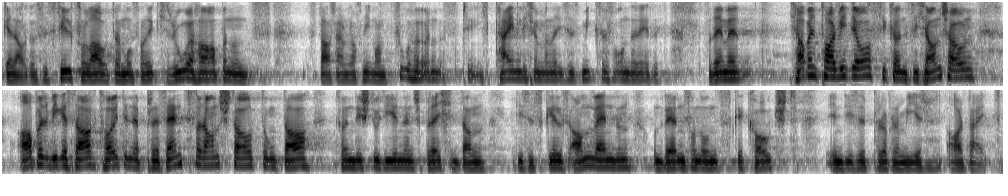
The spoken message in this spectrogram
genau, das ist viel zu laut, da muss man wirklich Ruhe haben und es darf einem noch niemand zuhören, das ist ziemlich peinlich, wenn man dieses Mikrofon redet. Von dem her, ich habe ein paar Videos, Sie können sich anschauen, aber wie gesagt, heute in der Präsenzveranstaltung, da können die Studierenden entsprechend dann diese Skills anwenden und werden von uns gecoacht in dieser Programmierarbeit.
